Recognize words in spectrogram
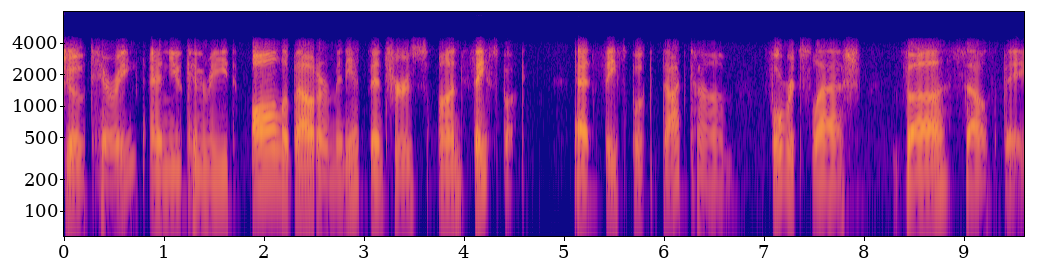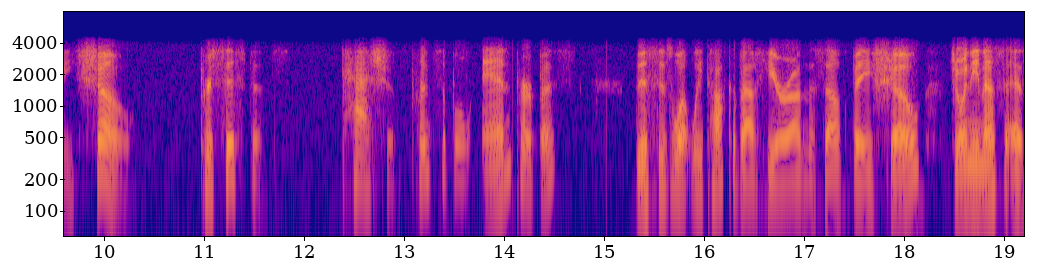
Joe Terry, and you can read all about our many adventures on Facebook at facebook.com forward slash The South Bay Show. Persistence, passion, principle, and purpose. This is what we talk about here on the South Bay Show. Joining us as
